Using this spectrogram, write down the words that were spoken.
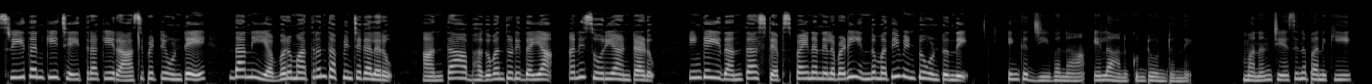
శ్రీతన్కి చైత్రకి రాసిపెట్టి ఉంటే దాన్ని ఎవ్వరు మాత్రం తప్పించగలరు. అంతా ఆ భగవంతుడి దయ అని సూర్య అంటాడు. ఇంక ఇదంతా స్టెప్స్ పైన నిలబడి ఇందుమతి వింటూ ఉంటుంది. ఇంక జీవన ఇలా అనుకుంటూ ఉంటుంది. మనం చేసిన పనికి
